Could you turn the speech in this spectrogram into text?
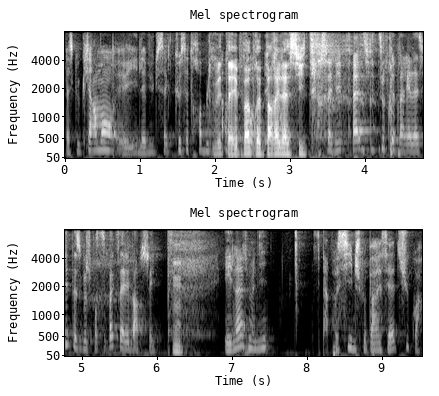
Parce que clairement, euh, il a vu que, ça- que cette robe-là. Mais t'avais pas préparé la suite. Je savais pas du tout préparer la suite parce que je pensais pas que ça allait marcher. Mm. Et là, je me dis, c'est pas possible, je peux pas rester là-dessus, quoi.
